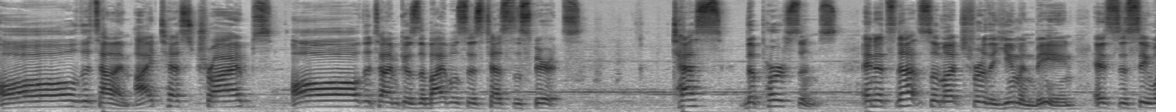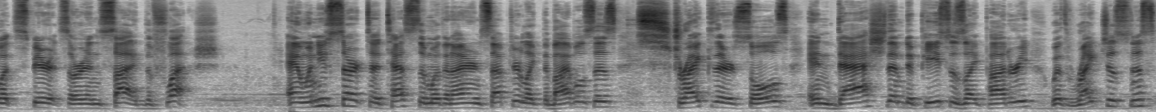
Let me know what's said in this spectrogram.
all the time. I test tribes all the time because the Bible says test the spirits. Test the persons. And it's not so much for the human being, it's to see what spirits are inside the flesh. And when you start to test them with an iron scepter, like the Bible says, strike their souls and dash them to pieces like pottery with righteousness,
